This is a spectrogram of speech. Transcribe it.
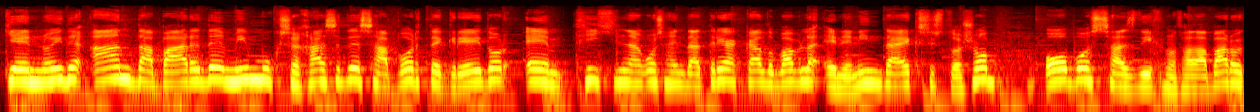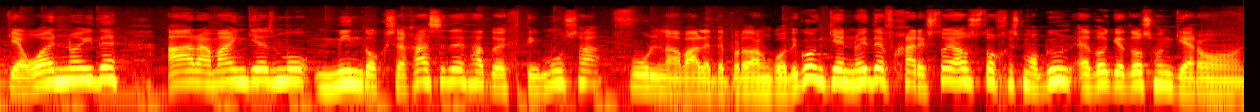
και εννοείται αν τα πάρετε μην μου ξεχάσετε support the creator MT1993 κάτω παύλα 96 στο shop όπως σας δείχνω θα τα πάρω και εγώ εννοείται Άρα μάγκες μου μην το ξεχάσετε, θα το εκτιμούσα full να βάλετε πρώτα κωδικό και εννοείται ευχαριστώ για όσους το χρησιμοποιούν εδώ και τόσο καιρό.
